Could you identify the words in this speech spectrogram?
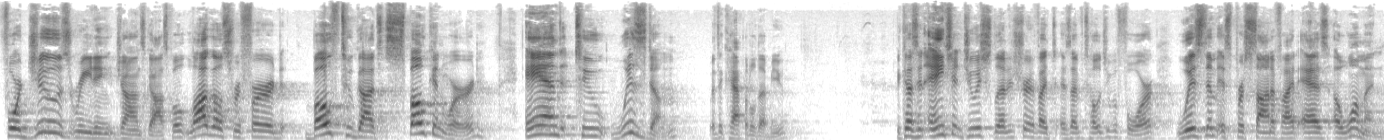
For Jews reading John's gospel, logos referred both to God's spoken word and to wisdom with a capital W because in ancient Jewish literature, as I've told you before, wisdom is personified as a woman,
